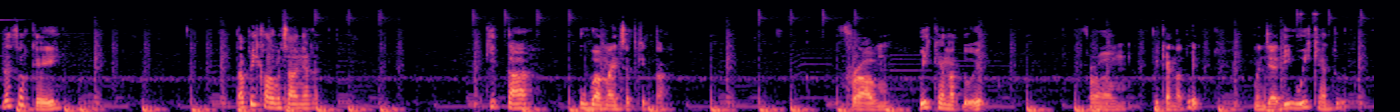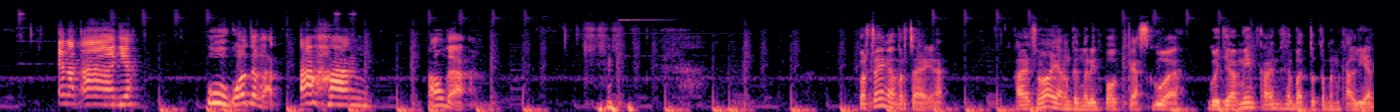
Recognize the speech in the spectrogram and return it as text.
That's okay. Tapi kalau misalnya kita ubah mindset kita from we cannot do it from we cannot do it menjadi we can do it. Enak aja. Uh, gua udah nggak tahan. Tahu nggak? percaya nggak percaya? kalian semua yang dengerin podcast gue, gue jamin kalian bisa bantu teman kalian.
